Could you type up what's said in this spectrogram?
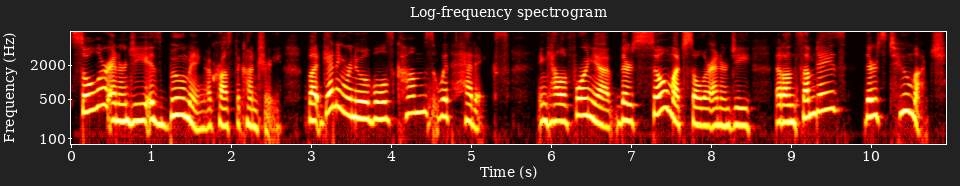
Solar energy is booming across the country, but getting renewables comes with headaches. In California, there's so much solar energy that on some days, there's too much.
